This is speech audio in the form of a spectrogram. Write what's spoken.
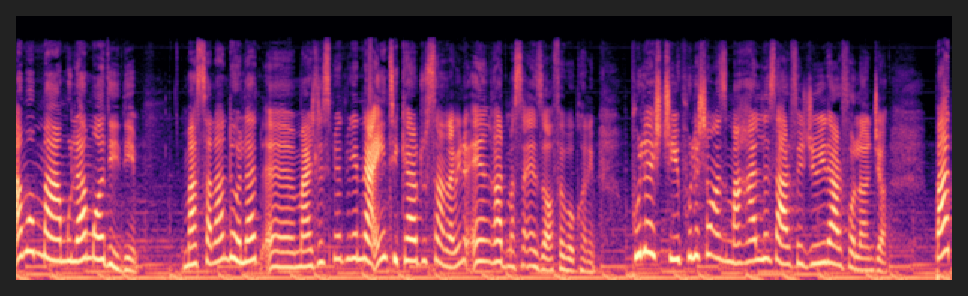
اما معمولا ما دیدیم مثلا دولت مجلس میاد میگه نه این تیکر رو دوست ندارم اینو اینقدر مثلا اضافه بکنیم. پولش چی؟ پولش هم از محل صرفه جویی در فلانجا بعد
